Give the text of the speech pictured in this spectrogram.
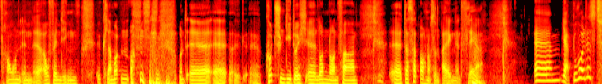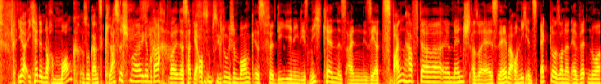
Frauen in äh, aufwendigen äh, Klamotten und, und äh, äh, äh, Kutschen, die durch äh, London fahren. Das hat auch noch so einen eigenen Flair. Hm. Ähm, ja, du wolltest. Ja, ich hätte noch Monk so ganz klassisch mal ja. gebracht, weil das hat ja auch so einen psychologischen Monk, ist für diejenigen, die es nicht kennen, ist ein sehr zwanghafter äh, Mensch. Also er ist selber auch nicht Inspektor, sondern er wird nur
